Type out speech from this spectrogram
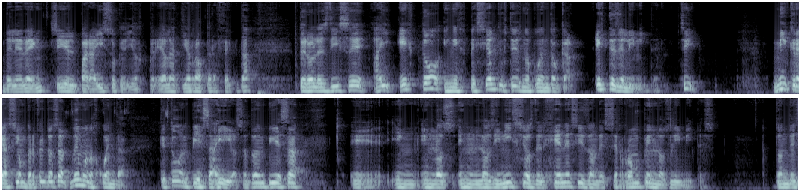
del Edén, ¿sí? el paraíso que Dios crea, la tierra perfecta, pero les dice, hay esto en especial que ustedes no pueden tocar. Este es el límite, ¿sí? Mi creación perfecta, o sea, démonos cuenta que todo empieza ahí, o sea, todo empieza eh, en, los, en los inicios del Génesis donde se rompen los límites, donde,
